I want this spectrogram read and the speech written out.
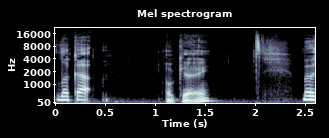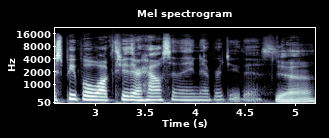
look up Okay. most people walk through their house and they never do this Yeah.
